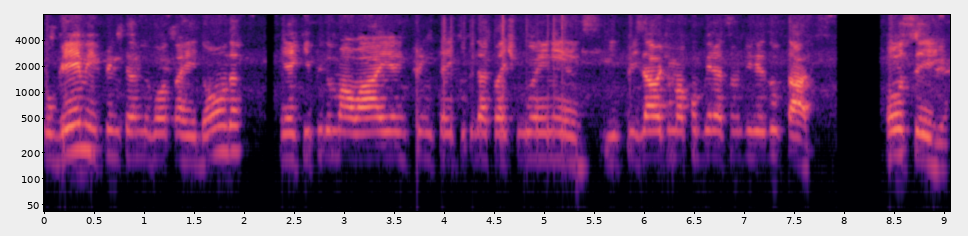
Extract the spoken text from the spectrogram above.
o Grêmio enfrentando o Volta Redonda e a equipe do Mauá ia enfrentar a equipe do Atlético Goianiense e precisava de uma combinação de resultados. Ou seja,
